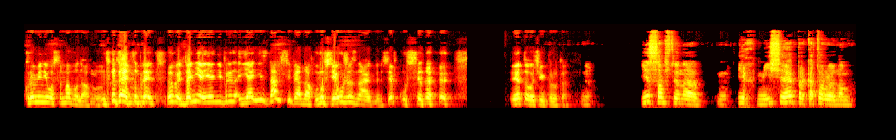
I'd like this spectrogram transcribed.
Кроме него самого, нахуй. Он пытается, блядь, он говорит, да не, я не, преда- я не сдам себя, нахуй. Ну, все уже знают, блядь, все в курсе. нахуй. Это очень круто. И, собственно, их миссия, про которую нам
